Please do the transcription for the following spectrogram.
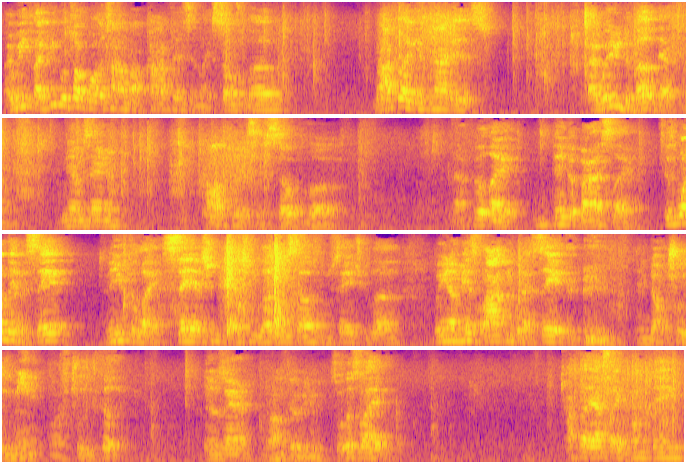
like we like people talk all the time about confidence and like self love, but I feel like it's not as like where do you develop that from? You know what I'm saying? Confidence and self love. I feel like you think about it, it's like it's one thing to say it, and then you can like say that you that you love yourself and you say that you love, but you know what I mean? It's a lot of people that say it and don't truly mean it or truly feel it. You know what I'm saying? No, I feel you. So it's like I feel like that's like one thing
